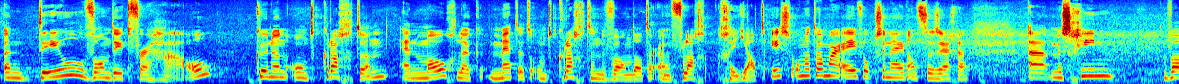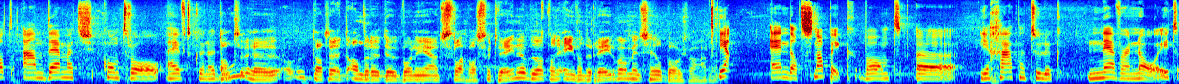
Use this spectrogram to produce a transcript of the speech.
een deel van dit verhaal kunnen ontkrachten. En mogelijk met het ontkrachten van dat er een vlag gejat is, om het dan maar even op zijn Nederlands te zeggen. eh, misschien wat aan damage control heeft kunnen doen. Want eh, dat de andere, de Bonaireaanse vlag was verdwenen. Dat was een van de redenen waarom mensen heel boos waren. Ja, en dat snap ik. Want eh, je gaat natuurlijk never nooit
